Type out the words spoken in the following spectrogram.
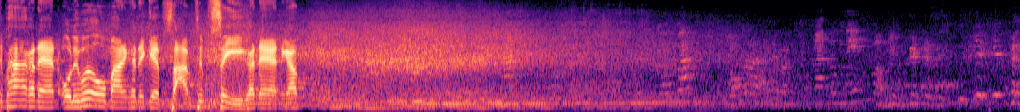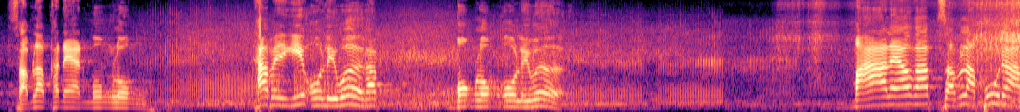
35 คะแนน โอลิเวอร์โอมานคะแนนเก็บ 34 คะแนนครับ สำหรับคะแนนมงลง ถ้าเป็นอย่างนี้โอลิเวอร์ครับ มงลงโอลิเวอร์ มาแล้วครับสำหรับผู้นำ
